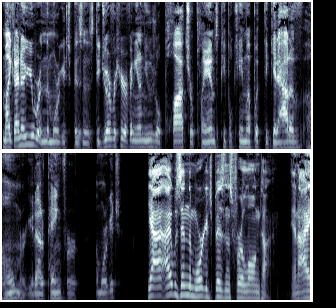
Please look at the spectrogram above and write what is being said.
Mike, I know you were in the mortgage business. Did you ever hear of any unusual plots or plans people came up with to get out of a home or get out of paying for a mortgage? Yeah, I was in the mortgage business for a long time, and I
